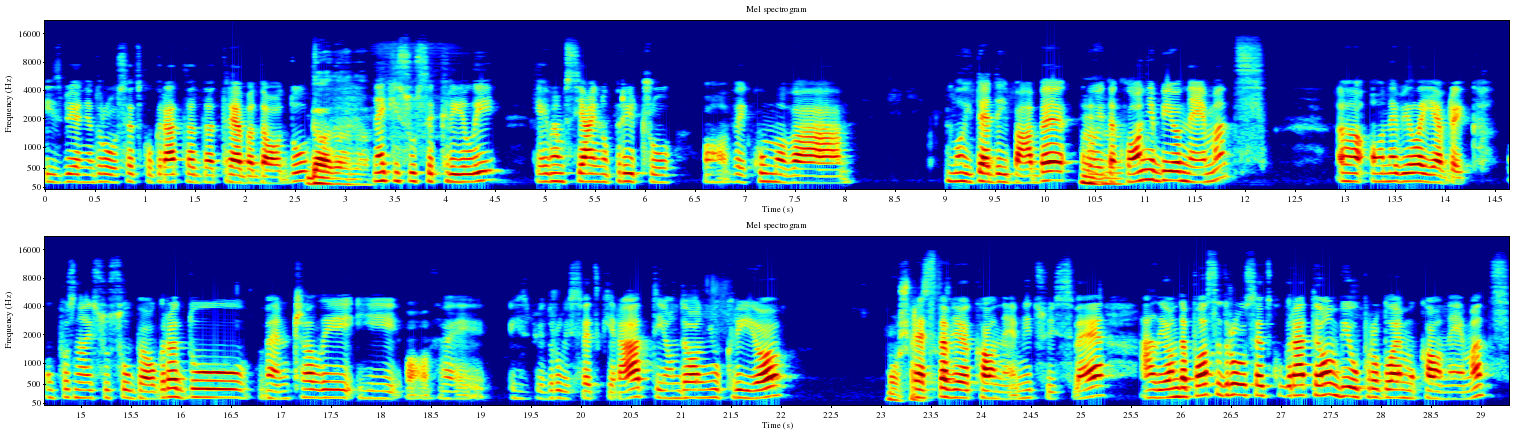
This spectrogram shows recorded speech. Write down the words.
izbijanja drugog svetskog rata da treba da odu. Da, da, da. Neki su se krili. Ja imam sjajnu priču ove, kumova mojih dede i babe, koji, Mhm. dakle, on je bio Nemac, a, ona je bila jevrejka. Upoznali su se u Beogradu, venčali i ovaj, izbio drugi svetski rat i onda on nju krio, misliti. predstavljao je kao Nemicu i sve, ali onda posle drugog svetskog rata on bio u problemu kao Nemac,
